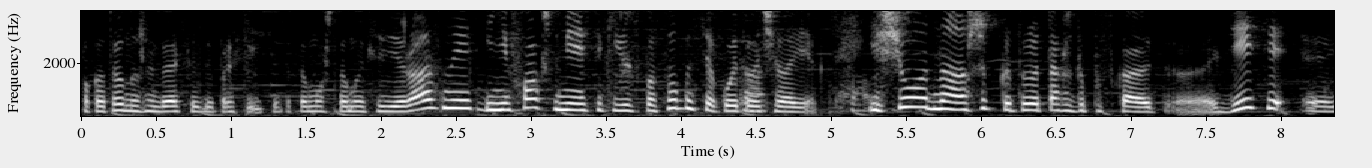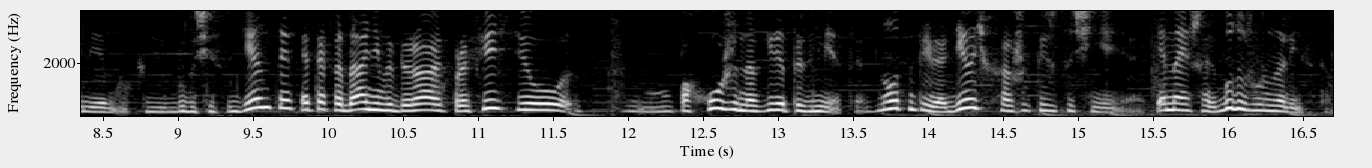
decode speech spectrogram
по которому нужно выбирать свою профессию, потому что мы все разные, и не факт, что у меня есть такие же способности, как у этого Так, человека. справді. Еще одна ошибка, которую также допускают э, дети э, или будущие студенты, это когда они выбирают профессию, похожую на какие-то предметы. Ну вот, например, девочка хорошо пишет сочинения. И она решает, буду журналистом.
